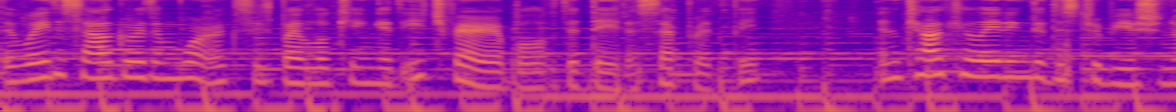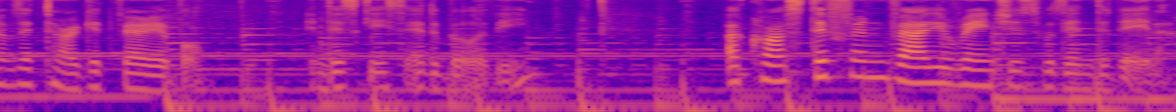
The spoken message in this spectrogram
The way this algorithm works is by looking at each variable of the data separately and calculating the distribution of the target variable, in this case edibility, across different value ranges within the data.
